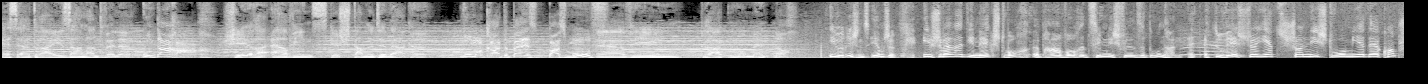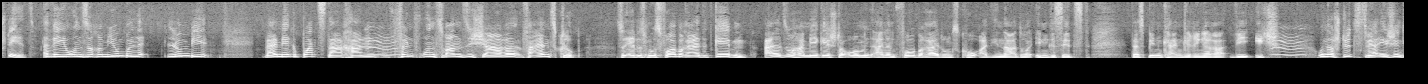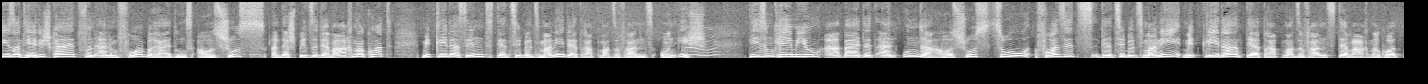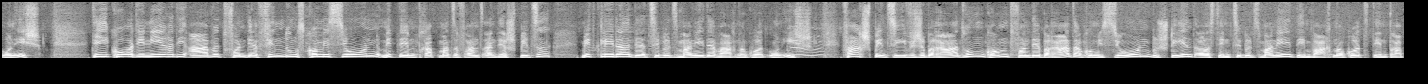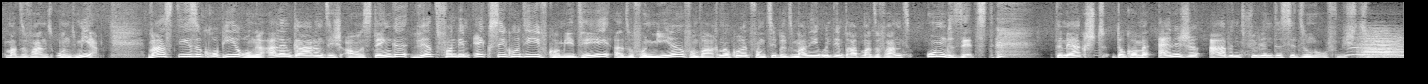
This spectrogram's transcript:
SR3 Saarlandwelle. Und Dachach, Scherer Erwins gestammelte Werke. wo ma gerade beißen, pass mal auf. Erwin, grad einen Moment noch. Übrigens, Irmsche, ich schwöre, die nächste Woche, ein paar Wochen ziemlich viel zu tun haben. Äh, äh, Du weißt ja jetzt schon nicht, wo mir der Kopf steht. Äh, Wehe unserem Jumbel, Lumbi, weil mir Geburtstag haben, 25 Jahre Vereinsclub. So etwas muss vorbereitet geben. Also haben wir gestern Abend einen Vorbereitungskoordinator ingesetzt. Das bin kein geringerer wie ich. Unterstützt wäre ich in dieser Tätigkeit von einem Vorbereitungsausschuss an der Spitze der Wagner Kurt. Mitglieder sind der Zippels Manni, der Trappmatze Franz und ich. Diesem Gremium arbeitet ein Unterausschuss zu, Vorsitz der Zippels Manni, Mitglieder der Trappmatze Franz, der Wagner Kurt und ich. Die koordiniere die Arbeit von der Findungskommission mit dem Trappmatze Franz an der Spitze, Mitglieder der Zippels Manni, der Wagner Kurt und ich. Fachspezifische Beratung kommt von der Beraterkommission, bestehend aus dem Zippels Manni, dem Wagner Kurt, dem Trappmatze Franz und mir. Was diese Gruppierungen allen Garen sich ausdenke, wird von dem Exekutivkomitee, also von mir, vom Wagner Kurt, vom Zippels Manni und dem Trappmatze Franz, umgesetzt. Du merkst, da kommen einige abendfüllende Sitzungen auf mich zu.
